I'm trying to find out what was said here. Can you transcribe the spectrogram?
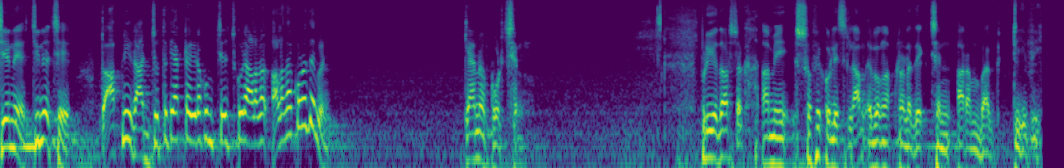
চেনে, চিনেছে। তো আপনি রাজ্য থেকে একটা এরকম চেঞ্জ করে আলাদা আলাদা করে দেবেন? কেন করছেন? প্রিয় দর্শক, আমি শফিকুল ইসলাম এবং আপনারা দেখছেন আরামবাগ টিভি।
